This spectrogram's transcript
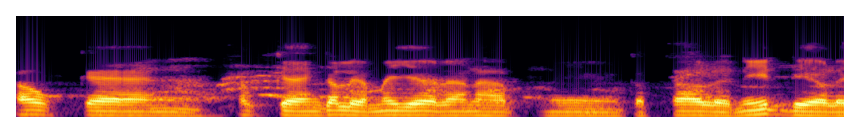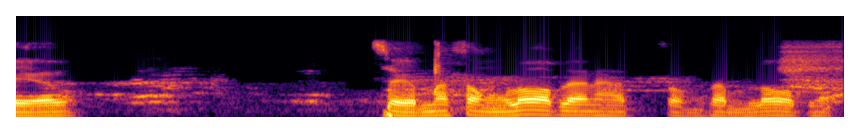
ข้าวแกงข้าวแกงก็เหลือไม่เยอะแล้วนะครับนี่กับข้าวเหลือนิดเดียวแล้ว เสริมมาสองรอบแล้วนะครับสองสามรอบแล้ว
